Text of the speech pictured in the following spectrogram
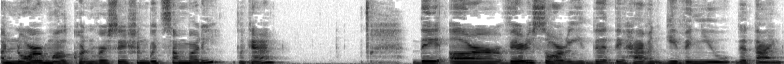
a normal conversation with somebody, okay? They are very sorry that they haven't given you the time.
